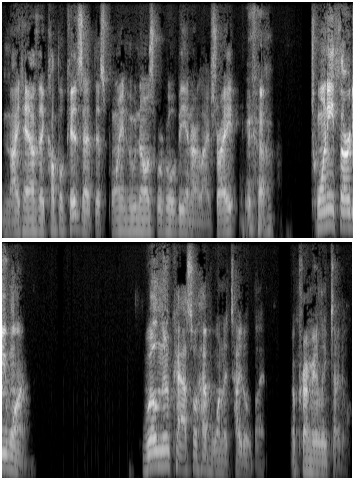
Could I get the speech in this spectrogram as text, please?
might have a couple kids at this point. Who knows where we'll be in our lives, right? Yeah. 2031. Will Newcastle have won a title by a Premier League title?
